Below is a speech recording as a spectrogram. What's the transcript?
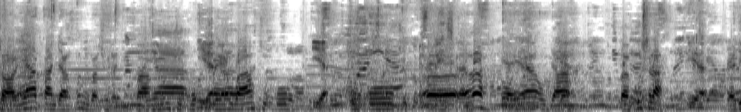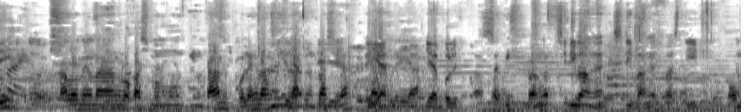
Soalnya kandang pun juga sudah dibangun cukup Ya. mewah, cukup ya cukup Cukup space, eh, pokoknya udah bagus lah. Iya. Jadi kalau memang lokasi memungkinkan, bolehlah kita ikhlas ya. Iya, Boleh ya. ya boleh. Sedih banget. Sedih banget, sedih banget pasti. Om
